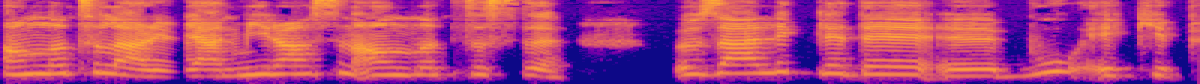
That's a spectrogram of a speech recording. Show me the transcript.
anlatılar yani mirasın anlatısı Özellikle de e, bu ekip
